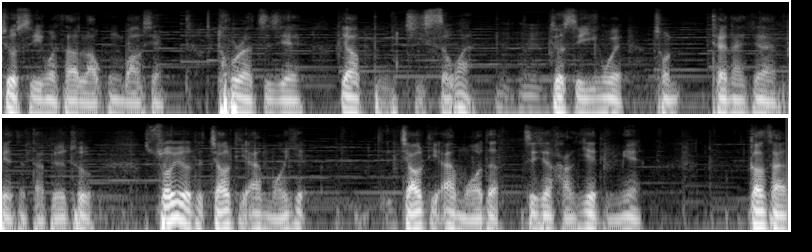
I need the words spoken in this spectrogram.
就是因为他的劳工保险突然之间要补几十万，嗯就是因为从1099变成 W two，所有的脚底按摩业、脚底按摩的这些行业里面，刚才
